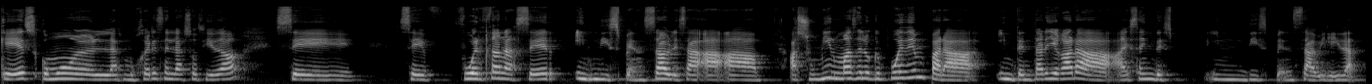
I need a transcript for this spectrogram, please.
que es como las mujeres en la sociedad se, se fuerzan a ser indispensables, a, a- a asumir más de lo que pueden para intentar llegar a, a esa indes- indispensabilidad.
